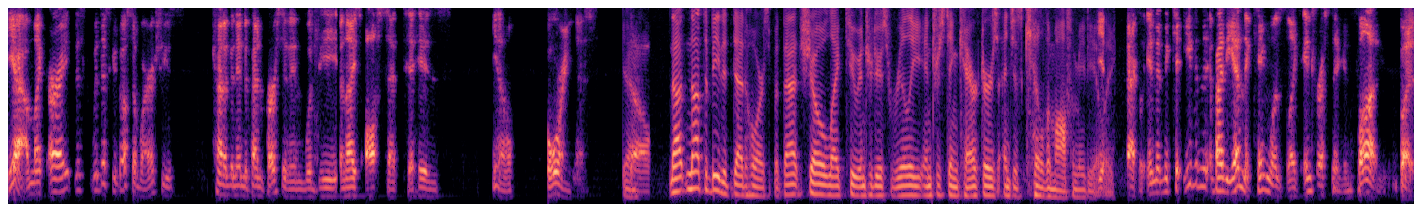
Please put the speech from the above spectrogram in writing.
Yeah, I'm like, all right, this with this could go somewhere. She's kind of an independent person and would be a nice offset to his, you know, boringness. Yeah. So Not not to beat a dead horse, but that show like to introduce really interesting characters and just kill them off immediately. exactly, and then the even the- by the end, the king was like interesting and fun, but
